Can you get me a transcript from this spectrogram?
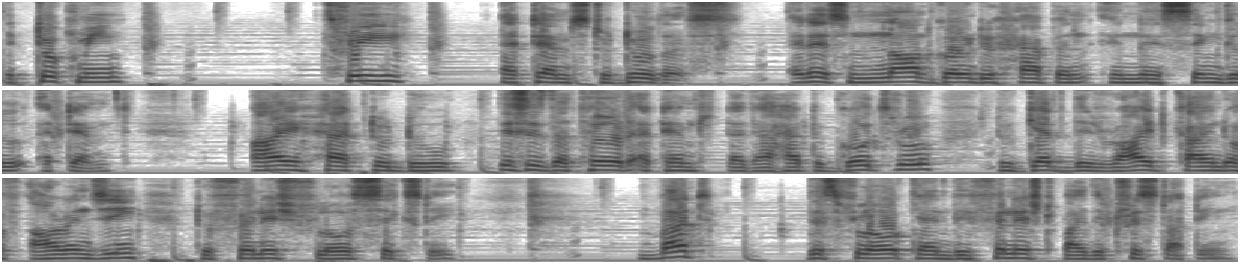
It took me three attempts to do this. It is not going to happen in a single attempt. I had to do, this is the third attempt that I had to go through to get the right kind of RNG to finish flow 60. But this flow can be finished by the Trista team.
